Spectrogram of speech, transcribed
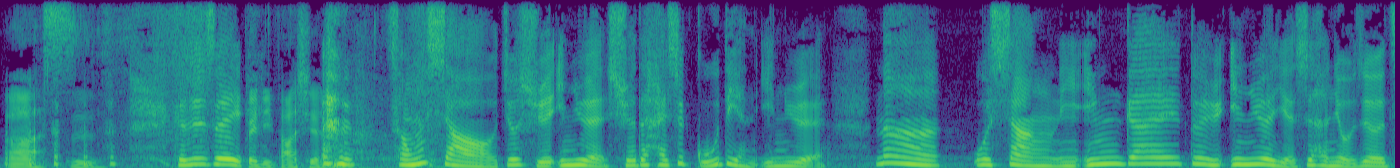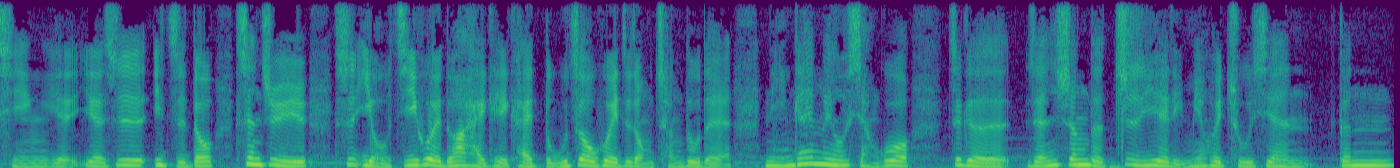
啊，是，可是所以被你发现，从小就学音乐，学的还是古典音乐。那我想你应该对于音乐也是很有热情，也也是一直都，甚至于是有机会的话，还可以开独奏会这种程度的人。你应该没有想过，这个人生的置业里面会出现跟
